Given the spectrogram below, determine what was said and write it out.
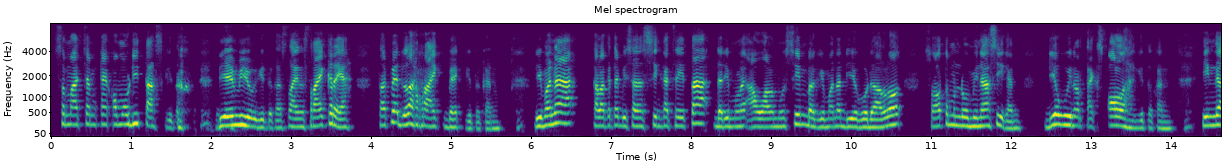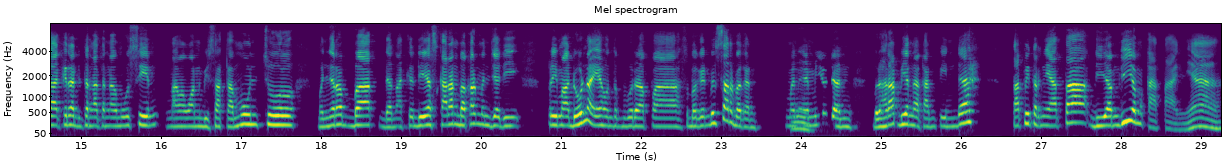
semacam kayak komoditas gitu di MU gitu kan selain striker ya tapi adalah right back gitu kan. Di mana kalau kita bisa singkat cerita dari mulai awal musim bagaimana Diogo Dalot soal itu mendominasi kan dia winner takes all lah gitu kan. Hingga akhirnya di tengah-tengah musim nama Wan Bisaka muncul menyerebak dan akhirnya dia sekarang bahkan menjadi primadona ya untuk beberapa sebagian besar bahkan main Hmm. MU dan berharap dia nggak akan pindah tapi ternyata diam-diam katanya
